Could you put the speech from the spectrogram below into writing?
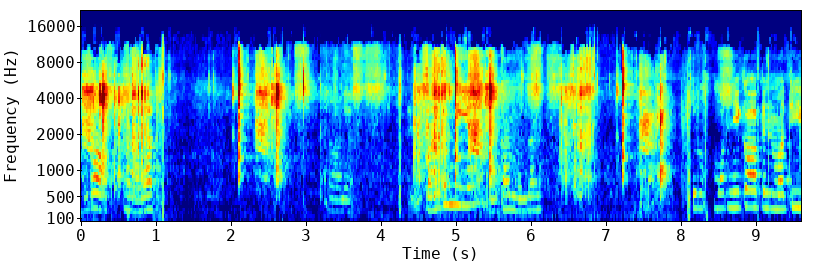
มันก็หายนะครับอ่าเนี่ยก่อนนี้ก็มีนะเหมือนกันเหมือนกันเป็นมอดนี้ก็เป็นมอดที่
